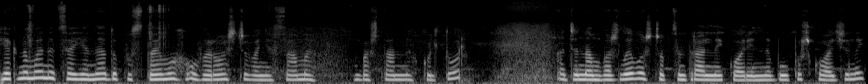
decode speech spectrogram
Як на мене, це є недопустимо у вирощуванні саме баштанних культур, адже нам важливо, щоб центральний корінь не був пошкоджений,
